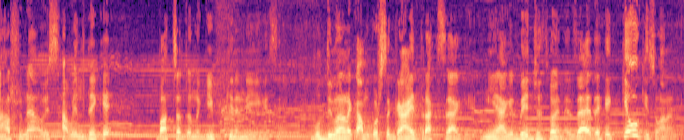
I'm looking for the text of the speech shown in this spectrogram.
না শুনে ওই সাবিল দেখে বাচ্চার জন্য গিফট কিনে নিয়ে গেছে। বুদ্ধিমানের কাম করছে, গায়েত রাখছে আগে, নিয়ে আগে বেজ্জত হয় না যায় দেখে কেউ কিছু আনেনি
